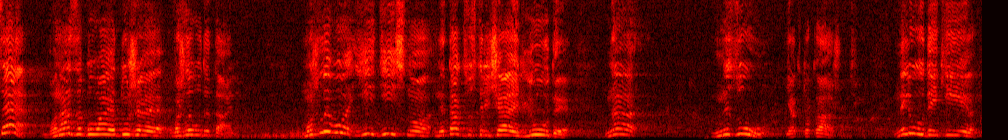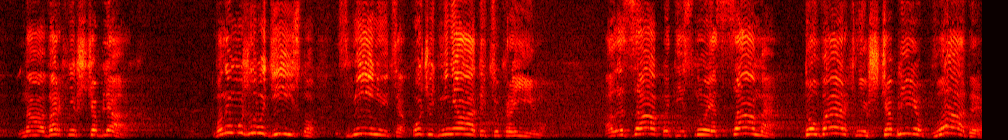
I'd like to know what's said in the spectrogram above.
це, вона забуває дуже важливу деталь. Можливо, її дійсно не так зустрічають люди на внизу, як то кажуть. Не люди, які на верхніх щаблях. Вони, можливо, дійсно змінюються, хочуть міняти цю країну. Але запит існує саме до верхніх щаблів влади.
